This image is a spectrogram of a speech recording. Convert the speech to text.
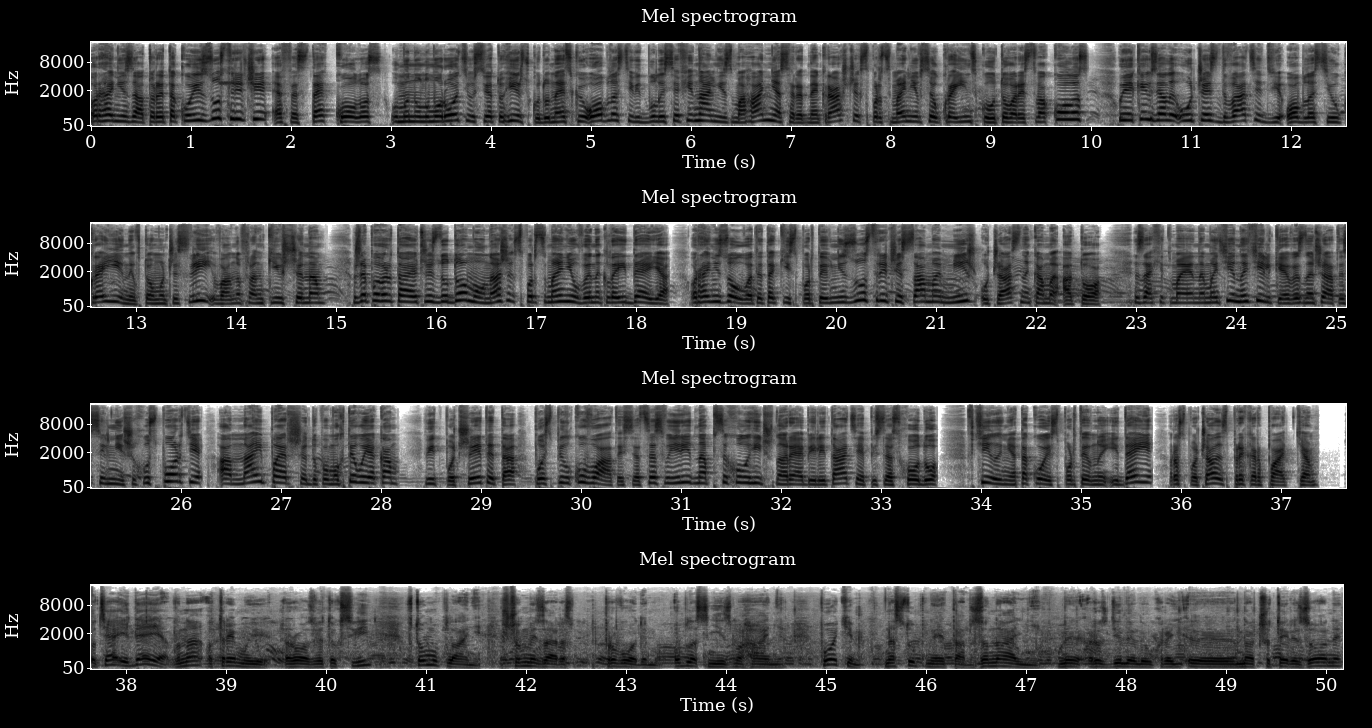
Організатори такої зустрічі ФСТ Колос у минулому році у Святогірську Донецької області відбулися фінальні змагання серед найкращих спортсменів всеукраїнського товариства Колос, у яких взяли участь 22 області України, в тому числі Івано-Франківщина. Вже повертаючись додому, у наших спортсменів виникла ідея організовувати такі спортивні зустрічі саме між учасниками АТО. Захід має на меті не тільки визначати сильніших у спорті, а найперше допомогти воякам відпочити та поспілкуватися. Це своєрідна психологічна реабілітація після сходу. Втілення такої спортивної ідеї розпочали з Прикарпаття. Ця ідея вона отримує розвиток свій в тому плані, що ми зараз проводимо обласні змагання. Потім наступний етап зональні. Ми розділили Украї... е, на чотири зони:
